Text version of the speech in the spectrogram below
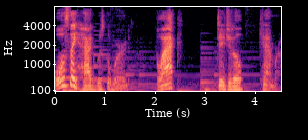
all they had was the word black digital camera.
